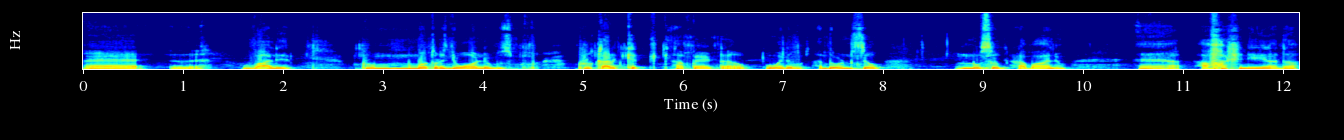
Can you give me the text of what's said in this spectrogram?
é, é, vale para o motorista de ônibus, pro cara que, que aperta o elevador no seu, no seu trabalho, é, a faxineira da,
